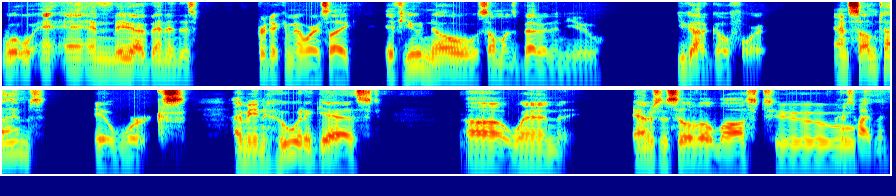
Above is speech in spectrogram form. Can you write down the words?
and, and maybe I've been in this predicament where it's like, if you know someone's better than you, you got to go for it. And sometimes it works. I mean, who would have guessed uh, when Anderson Silva lost to Chris Weidman.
